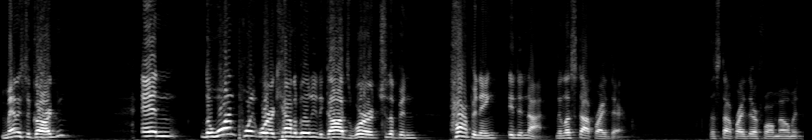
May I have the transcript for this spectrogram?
manage the garden, and the one point where accountability to God's word should have been happening, it did not. Now let's stop right there. Let's stop right there for a moment.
